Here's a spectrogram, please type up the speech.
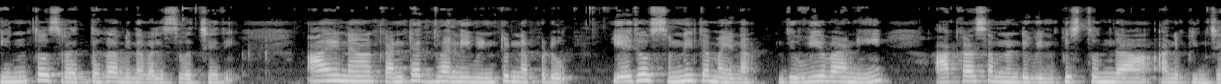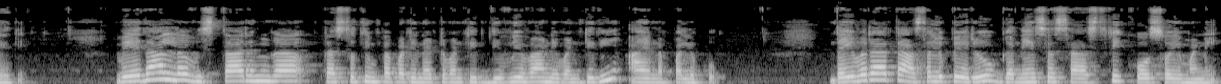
ఎంతో శ్రద్ధగా వినవలసి వచ్చేది. ఆయన కంఠధ్వని వింటున్నప్పుడు ఏదో సున్నితమైన దివ్యవాణి ఆకాశం నుండి వినిపిస్తుందా అనిపించేది. వేదాల్లో విస్తారంగా ప్రస్తుతింపబడినటువంటి దివ్యవాణి వంటిది ఆయన పలుకు. దైవరాత అసలు పేరు గణేశ శాస్త్రి కోసోయమణి.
